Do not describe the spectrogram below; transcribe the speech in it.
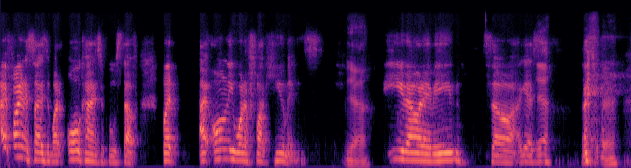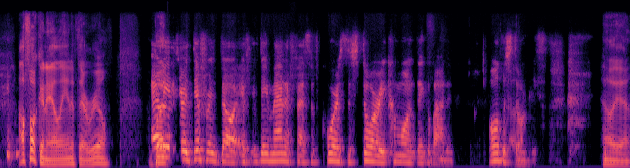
I fantasize about all kinds of cool stuff, but I only want to fuck humans. Yeah. You know what I mean? So I guess Yeah. That's fair. I'll fuck an alien if they're real. Aliens are different though. If, if they manifest, of course, the story. Come on, think about it. All the stories. hell yeah.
